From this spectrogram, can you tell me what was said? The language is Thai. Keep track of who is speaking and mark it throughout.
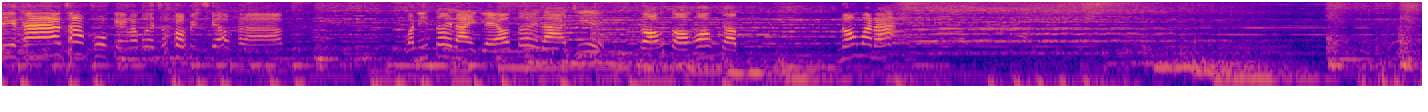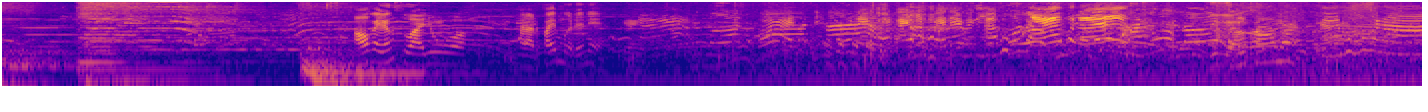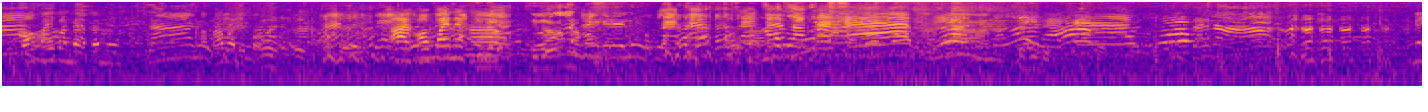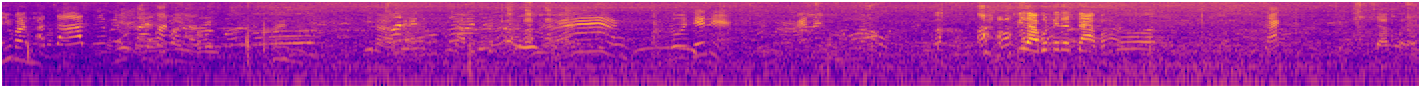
Speaker 1: ดีครับช่องครูเก่งระเบิดโชว์พิเชียลครับ วันนี้เต้ยลาอีกแล้ว เต้ยลาที่น้องสองห้องกับน้องมานะ เอาก็ยังสวยอยู่ขนาดไฟมือได้นี่สวัสดีครับ ร้องไฟก่อนแบบแป๊บนึงจ้ามาวันนี้บอกอ่าขอไฟหนะครับ
Speaker 2: สีเหลืองครับ
Speaker 1: แม่อยุบันนี่พี่ลาบนเป็นอาจารย์ปะจักจักไปแล้ว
